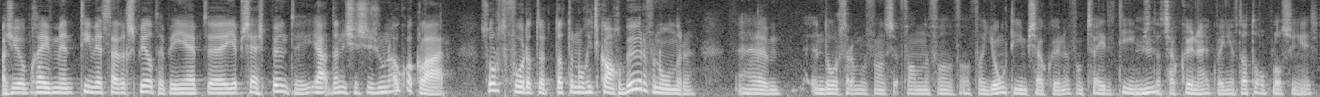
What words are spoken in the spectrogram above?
als je op een gegeven moment tien wedstrijden gespeeld hebt en je hebt, eh, je hebt zes punten, ja, dan is je seizoen ook al klaar. Zorg ervoor dat er, dat er nog iets kan gebeuren van onderen. Ehm, een doorstroming van, van, van, van, van jong teams zou kunnen, van tweede teams. Mhm. Dat zou kunnen. Ik weet niet of dat de oplossing is.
